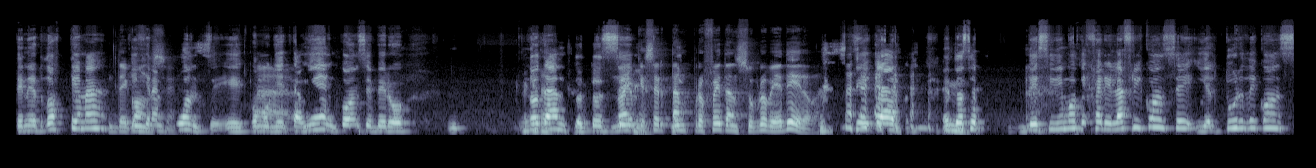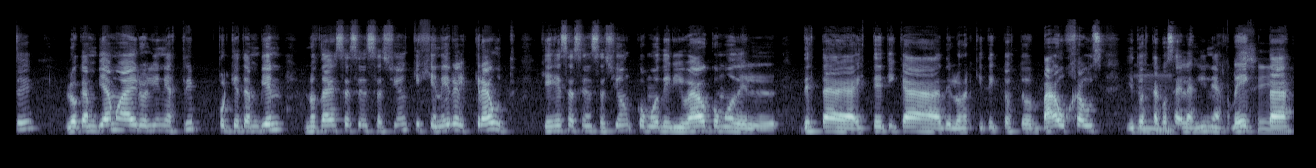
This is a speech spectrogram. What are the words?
tener dos temas de que eran Conce. como que está bien Conce, pero no tanto. Entonces, no hay que ser tan profeta en su propia tierra. Sí, claro. Entonces decidimos dejar el Africonce y el Tour de Conce lo cambiamos a Aerolíneas Trip porque también nos da esa sensación que genera el crowd, que es esa sensación como derivado como del, de esta estética de los arquitectos Bauhaus y toda esta mm. cosa de las líneas rectas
